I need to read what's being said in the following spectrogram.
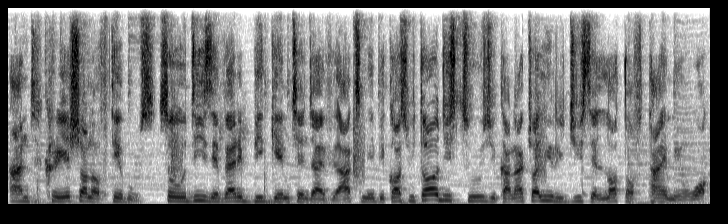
and creation of tables. So this is a very big game changer if you ask me, because with all these tools, you can actually reduce a lot of time in work.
